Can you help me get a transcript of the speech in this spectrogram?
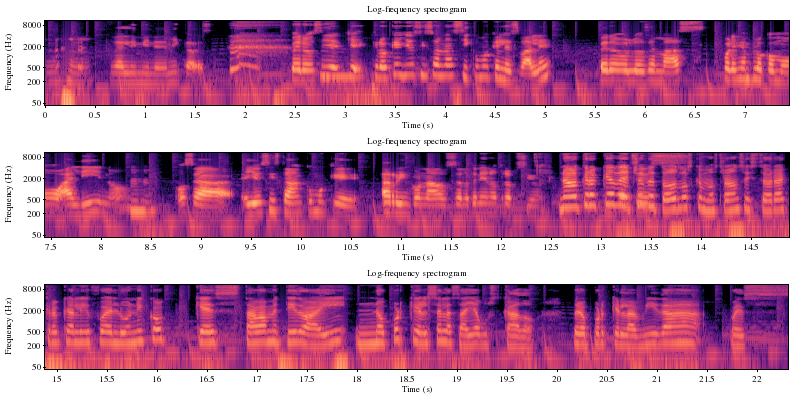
La eliminé de mi cabeza. Pero sí, creo que ellos sí son así como que les vale. Pero los demás, por ejemplo, como Ali, ¿no? O sea, ellos sí estaban como que arrinconados, o sea, no tenían otra opción. No, creo que de hecho de todos los que mostraron su historia, creo que Ali fue el único que estaba metido ahí, no porque él se las haya buscado, pero porque la vida, pues,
